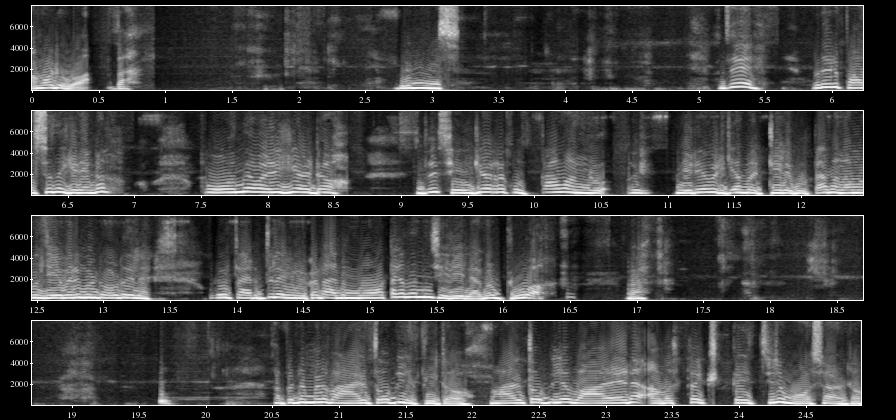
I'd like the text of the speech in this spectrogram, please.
അങ്ങോട്ട് പോവാം. അതെ ഇവിടെ ഒരു പശു നിൽക്കണേട്ടോ പോകുന്ന വഴിക്ക് കേട്ടോ. ഇത് ശരിക്കും പറഞ്ഞാൽ കുത്താൻ വന്നു. വീഡിയോ പിടിക്കാൻ പറ്റിയില്ല. കുത്താൻ വന്ന നമ്മൾ ജീവനം കൊണ്ട് ഓടില്ലേ ഒരു തരത്തിലേക്ക് കേട്ടോ അത് മോട്ടൊന്നും ശരിയില്ല. അങ്ങ് പോവാ. അപ്പൊ നമ്മൾ വാഴത്തോപ്പിൽ എത്തിട്ടോ? വാഴത്തോപ്പിൽ വാഴയുടെ അവസ്ഥ ഇച്ചിരി മോശമാണ് കേട്ടോ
